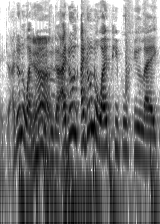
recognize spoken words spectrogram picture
media. I don't know why Yeah. people do that. I don't. I don't know why people feel like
